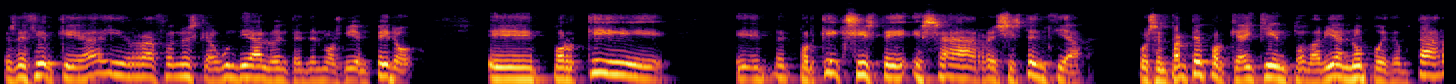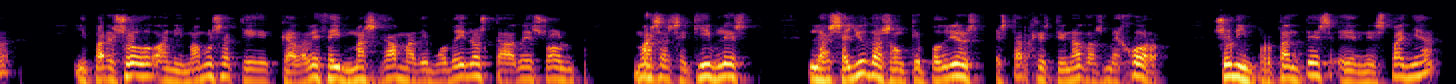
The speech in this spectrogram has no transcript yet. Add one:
Es decir, que hay razones que algún día lo entendemos bien, pero eh, ¿por, qué, eh, ¿por qué existe esa resistencia? Pues en parte porque hay quien todavía no puede optar y para eso animamos a que cada vez hay más gama de modelos, cada vez son más asequibles. Las ayudas, aunque podrían estar gestionadas mejor, son importantes en España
